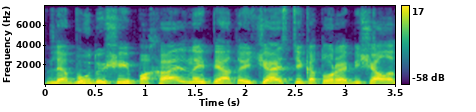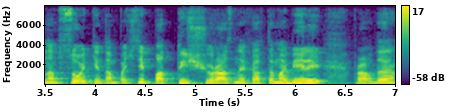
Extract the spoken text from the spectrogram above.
для будущей эпохальной пятой части, которая обещала нам сотни, там почти по тысячу разных автомобилей. Правда,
